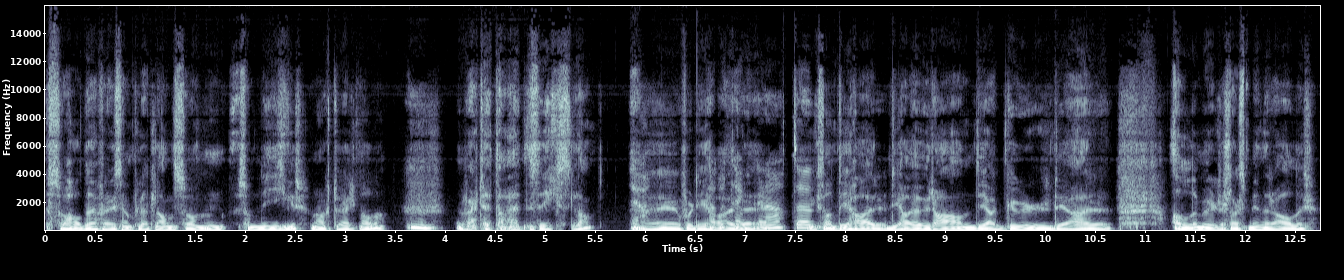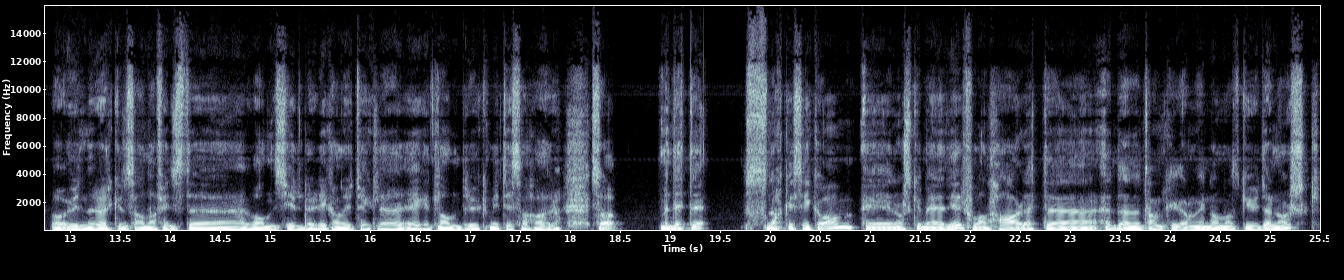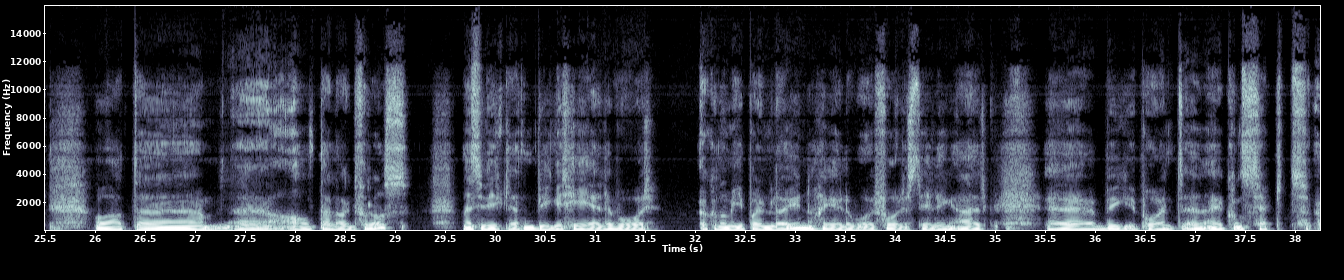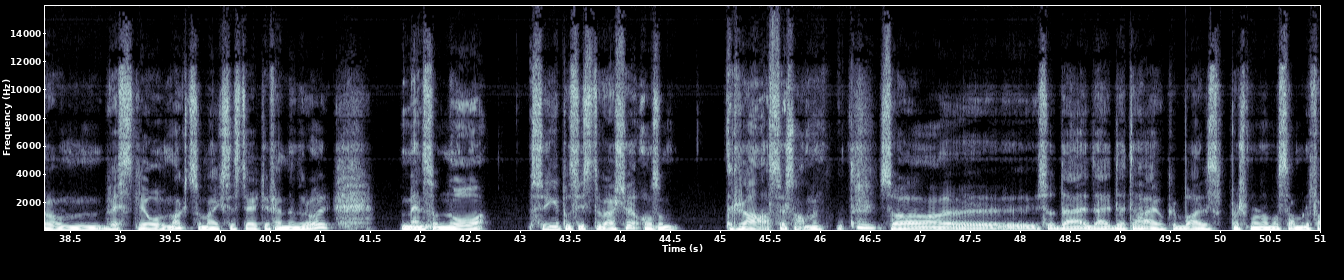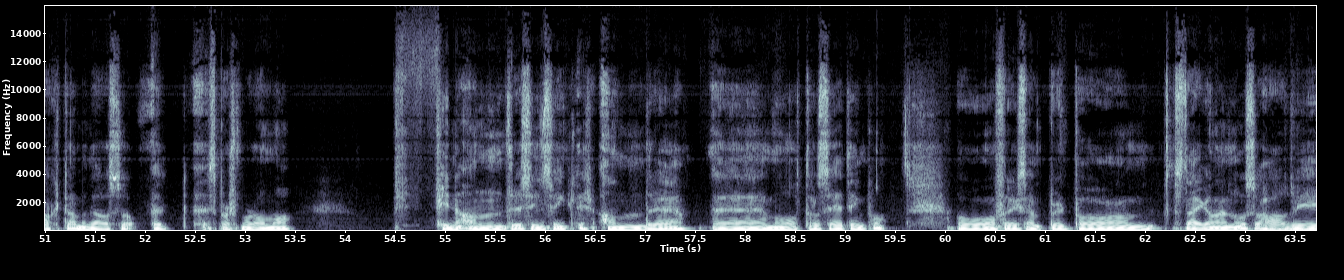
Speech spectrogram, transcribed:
så hadde f.eks. et land som, som, Niger, som er aktuelt nå, da, mm. vært et av verdens rikeste land. Ja. Eh, for de har, at, uh... de, har, de har, uran, de har gull, de har alle mulige slags mineraler. Og under ørkensanda fins det vannkilder, de kan utvikle eget landbruk midt i Sahara. Så, men dette snakkes ikke om i norske medier, for man har dette, denne tankegangen om at Gud er norsk, og at uh, alt er lagd for oss, mens i virkeligheten bygger hele vår økonomi på en løgn. Hele vår forestilling er uh, bygger på et, et, konsept om vestlig overmakt som har eksistert i 500 år, men som nå synger på siste verset, og som raser sammen. Mm. Så, øh, så det er, det er, dette er jo ikke bare spørsmål om å samle fakta, men det er også et, et spørsmål om å finne andre synsvinkler. Andre eh, måter å se ting på. Og f.eks. på steigan.no så har vi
